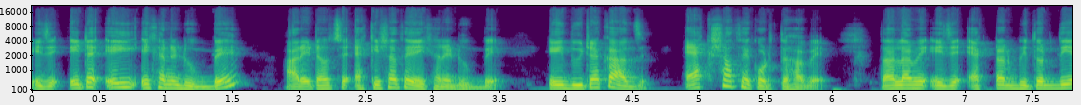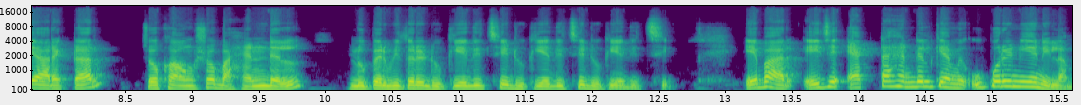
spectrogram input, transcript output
এই যে এটা এই এখানে ঢুকবে আর এটা হচ্ছে একই সাথে এখানে ঢুকবে। এই দুইটা কাজ একসাথে করতে হবে। তাহলে আমি এই যে একটার ভিতর দিয়ে আরেকটার চোখা অংশ বা হ্যান্ডেল লুপের ভিতরে ঢুকিয়ে দিচ্ছি ঢুকিয়ে দিচ্ছি ঢুকিয়ে দিচ্ছি। এবার এই যে একটা হ্যান্ডেলকে আমি উপরে নিয়ে নিলাম,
